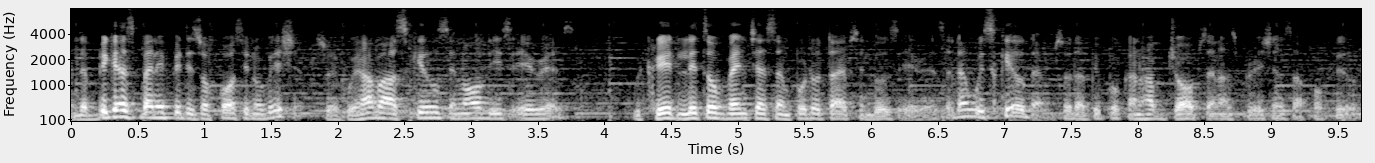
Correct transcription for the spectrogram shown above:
And the biggest benefit is, of course, innovation. So if we have our skills in all these areas, we create little ventures and prototypes in those areas, and then we scale them so that people can have jobs and aspirations are fulfilled.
